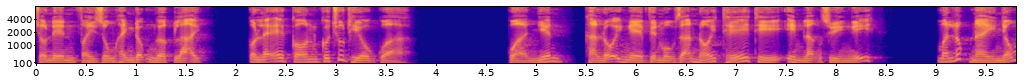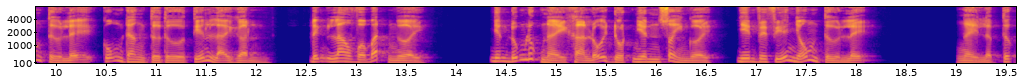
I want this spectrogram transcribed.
Cho nên phải dùng hành động ngược lại. Có lẽ còn có chút hiệu quả. Quả nhiên, khả lỗi nghe viên mục giã nói thế thì im lặng suy nghĩ. Mà lúc này nhóm tử lệ cũng đang từ từ tiến lại gần, định lao vào bắt người. Nhưng đúng lúc này khả lỗi đột nhiên xoay người, nhìn về phía nhóm tử lệ. Ngay lập tức,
